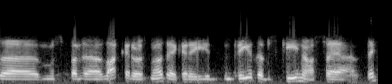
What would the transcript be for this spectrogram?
uh, mums par uh, vakaros notiek arī brīvdabas kino seansi.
